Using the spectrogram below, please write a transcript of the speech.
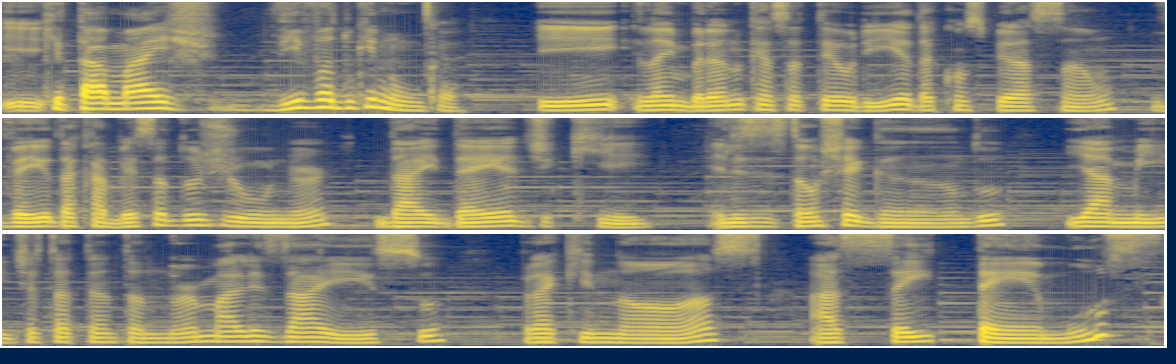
E, Que tá mais viva do que nunca. e lembrando que essa teoria da conspiração veio da cabeça do Júnior, da ideia de que eles estão chegando e a mídia tá tentando normalizar isso para que nós aceitemos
